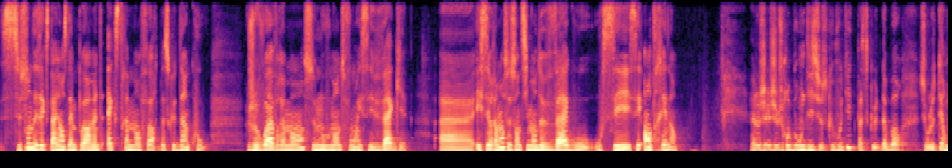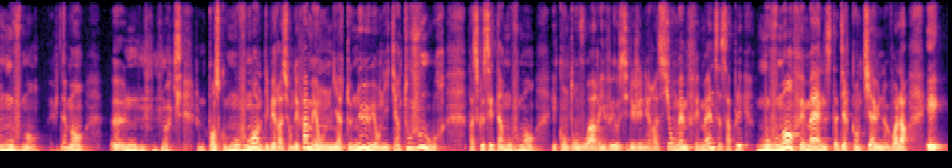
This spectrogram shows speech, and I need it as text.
ce sont des expériences d'empowerment extrêmement fortes parce que d'un coup, je vois vraiment ce mouvement de fond et ces vagues. Euh, et c'est vraiment ce sentiment de vague où, où c'est, c'est entraînant. Alors je, rebondis sur ce que vous dites parce que d'abord, sur le terme mouvement, évidemment, euh, je ne pense qu'au mouvement de libération des femmes, et on y a tenu et on y tient toujours, parce que c'est un mouvement. Et quand on voit arriver aussi les générations, même féminines, ça s'appelait mouvement féminin, c'est-à-dire quand il y a une... Voilà. Et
